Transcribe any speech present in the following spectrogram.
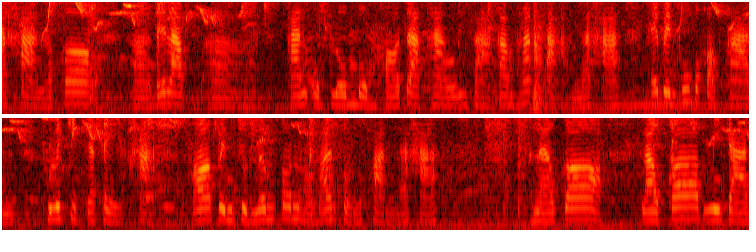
นะคะ แล้วก็เอ่อได้รับเอ่อ การอบรมบ่มเพาะจากทางอุตสาหกรรมภาค3นะคะ ให้เป็นผู้ประกอบการธุรกิจเกษตรค่ะ ก็เป็นจุดเริ่มต้นของบ้านสวนขวัญนะคะ แล้วก็เราก็มีการ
